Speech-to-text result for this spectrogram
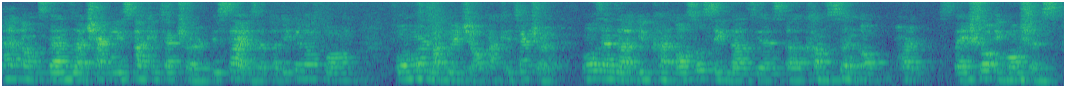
And understand that Chinese architecture, besides the particular form, formal language of architecture, more than that, you can also see that there's a concern of part spatial emotions,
